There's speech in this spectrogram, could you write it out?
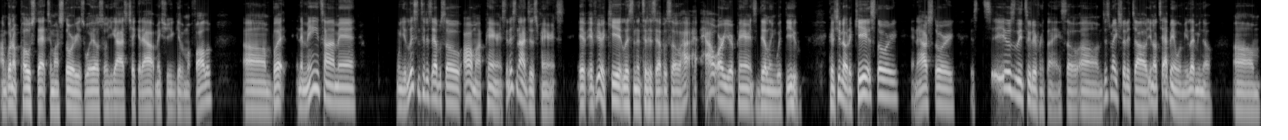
I'm gonna post that to my story as well, so you guys check it out. Make sure you give them a follow. Um, but in the meantime, man, when you listen to this episode, all my parents, and it's not just parents. If if you're a kid listening to this episode, how how are your parents dealing with you? Because you know the kid story and our story is usually two different things. So um, just make sure that y'all, you know, tap in with me. Let me know. Um,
